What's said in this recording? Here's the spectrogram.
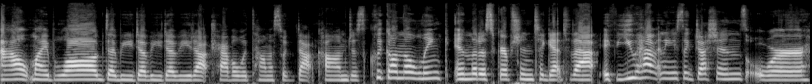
out my blog www.travelwiththomaswick.com. Just click on the link in the description to get to that. If you have any suggestions or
